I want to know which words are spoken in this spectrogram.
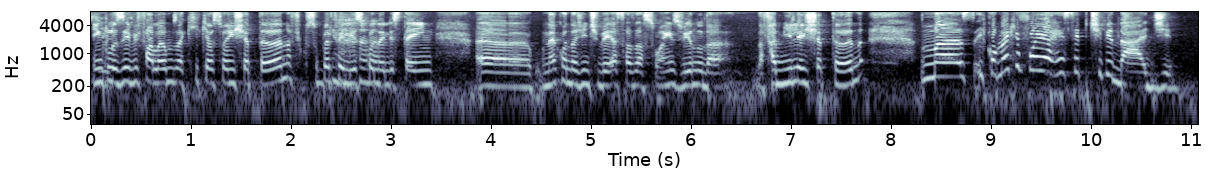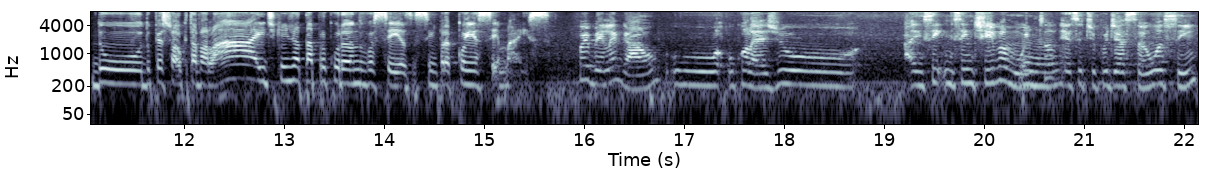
Inclusive, falamos aqui que eu sou enxetana, fico super feliz quando eles têm, ah, né, quando a gente vê essas ações vindo da, da família enxetana. Mas, e como é que foi a receptividade do, do pessoal que estava lá e de quem já está procurando vocês, assim, para conhecer mais? Foi bem legal. O, o colégio incentiva muito esse tipo de ação, assim.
